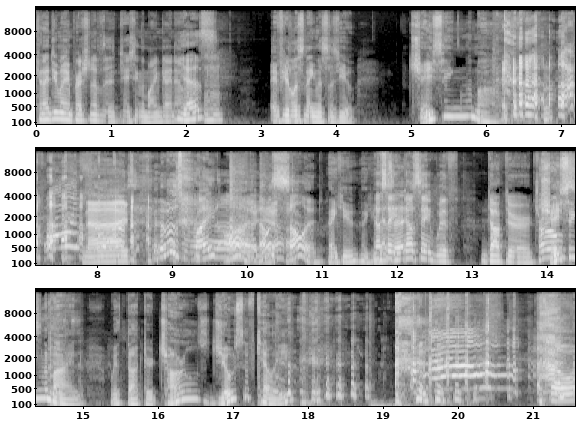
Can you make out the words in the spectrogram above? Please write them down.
Can I do my impression of the Chasing the Mind guy now? Yes. Mhm. If you're listening, this is you. Chasing the Mind. Nice. It was right on. That was solid. Thank you. Thank you. Now say it. now say with Dr. Charles. Chasing the Mind with Dr. Charles Joseph Kelly. So,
